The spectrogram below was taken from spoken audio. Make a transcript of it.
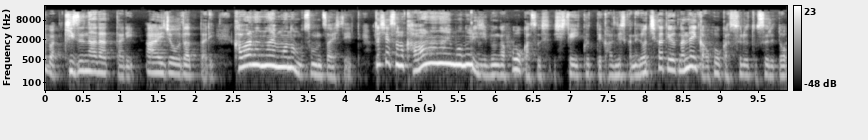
えば絆だったり、愛情だったり、変わらないものも存在していて、私はその変わらないものに自分がフォーカスしていくって感じですかね。どっちかというと何かをフォーカスするとすると、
